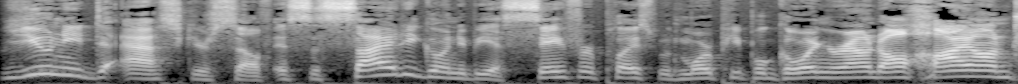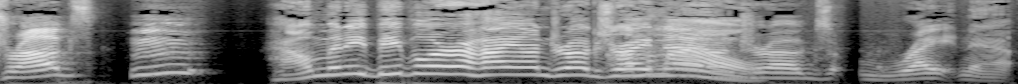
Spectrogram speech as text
You need to ask yourself: Is society going to be a safer place with more people going around all high on drugs? Hmm. How many people are high on drugs right I'm high now? on drugs right now.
